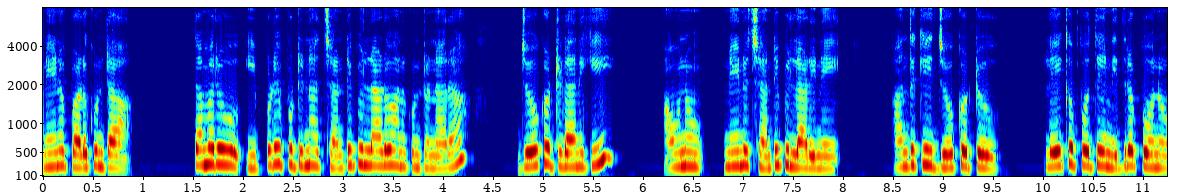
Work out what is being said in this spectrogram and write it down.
నేను పడుకుంటా. తమరు ఇప్పుడే పుట్టిన చంటి పిల్లాడు అనుకుంటున్నారా? జో కొట్టడానికి అవును నేను చంటి పిల్లాడినే. అందుకే జో కొట్టు లేకపోతే నిద్రపోను.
